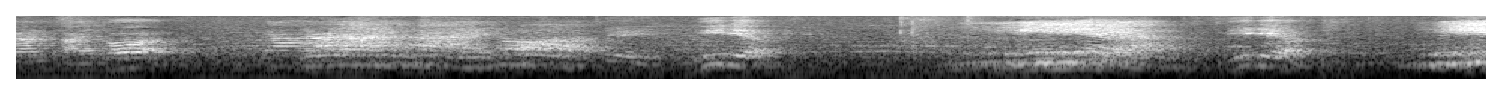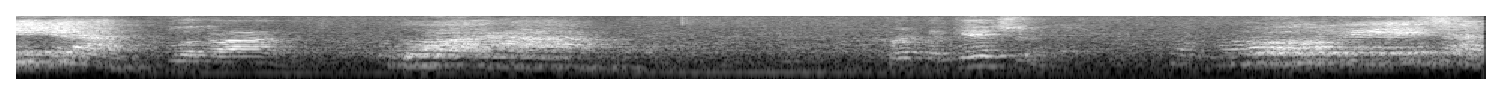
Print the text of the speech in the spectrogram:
การถ่ายทอด การถ่ายทอด Okay. Medium. medium Medium. medium ตัวกลาง ตัวกลาง Propagation. propagation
